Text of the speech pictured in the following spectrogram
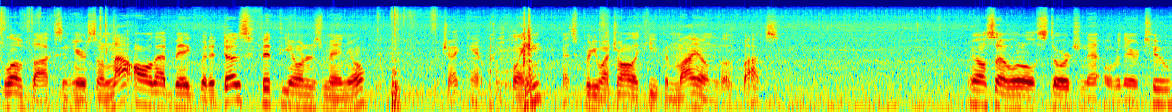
glove box in here so not all that big but it does fit the owner's manual I can't complain. That's pretty much all I keep in my own glove box. We also have a little storage net over there too.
